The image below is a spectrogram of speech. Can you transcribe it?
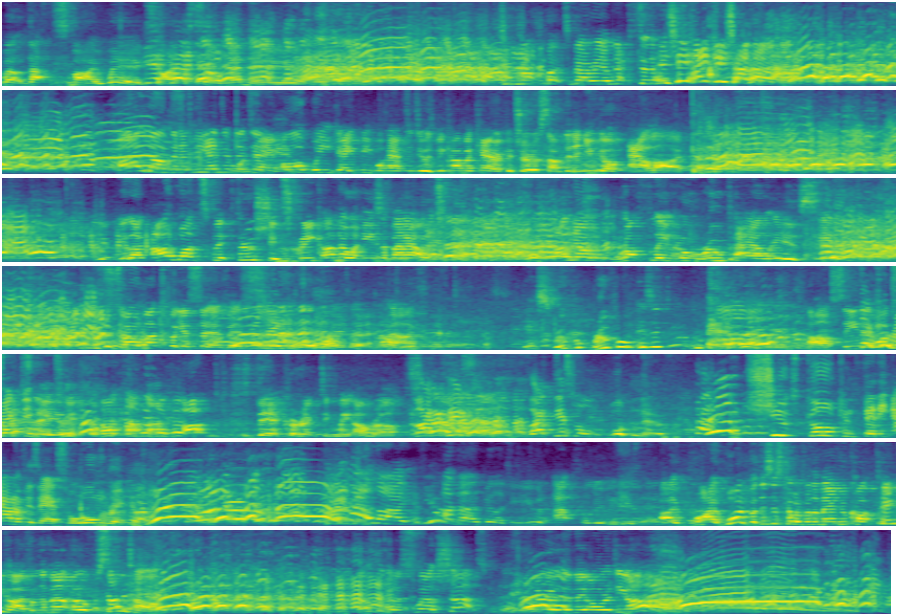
Well, that's my wigs. I have so many. Do not put Miriam next to the. She hate each other. I love that at the end of the day, all we gay people have to do is become a caricature of something, and you go ally. You- You're like, I once flipped through Schitt's Creek. I know what he's about. I know roughly who RuPaul is. Thank you so much for your service. Yes, RuPaul, RuPaul, is it? Oh, see, They're what's correcting you. Oh, they're correcting me. All right. Like this, like this one wouldn't know. Shoots gold confetti out of his asshole on the regular. I'm not lie. If you had that ability, you would absolutely use it. I, I would, but this is coming from the man who caught pink eye from the Mount Hope sun tower. They got a swell shot. Bigger than they already are.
